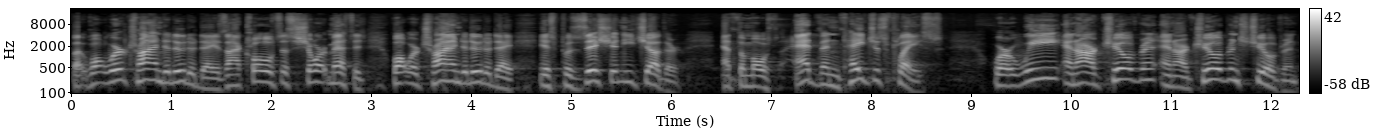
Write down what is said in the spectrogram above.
But what we're trying to do today, as I close this short message, what we're trying to do today is position each other at the most advantageous place where we and our children and our children's children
